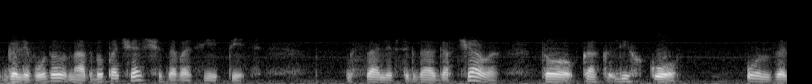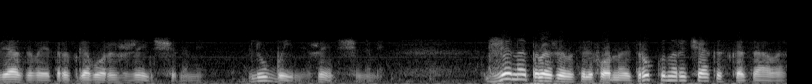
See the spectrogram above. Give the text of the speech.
Голливуду надо бы почаще давать ей петь. Салли всегда огорчала то, как легко он завязывает разговоры с женщинами, любыми женщинами. Джина положила телефонную трубку на рычаг и сказала,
